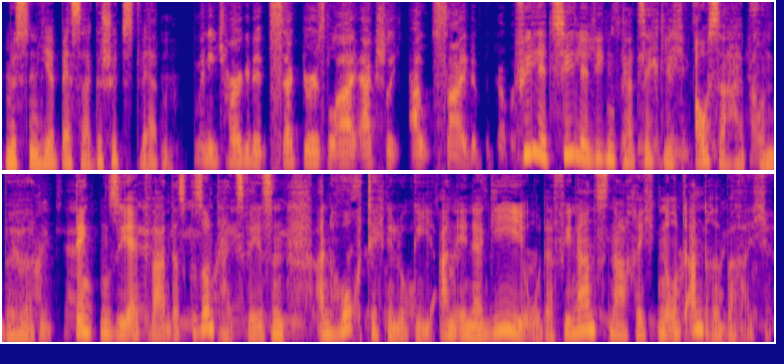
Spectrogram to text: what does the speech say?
müssen hier besser geschützt werden. Viele Ziele liegen tatsächlich außerhalb von Behörden. Denken Sie etwa an das Gesundheitswesen, an Hochtechnologie, an Energie oder Finanznachrichten und andere Bereiche.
